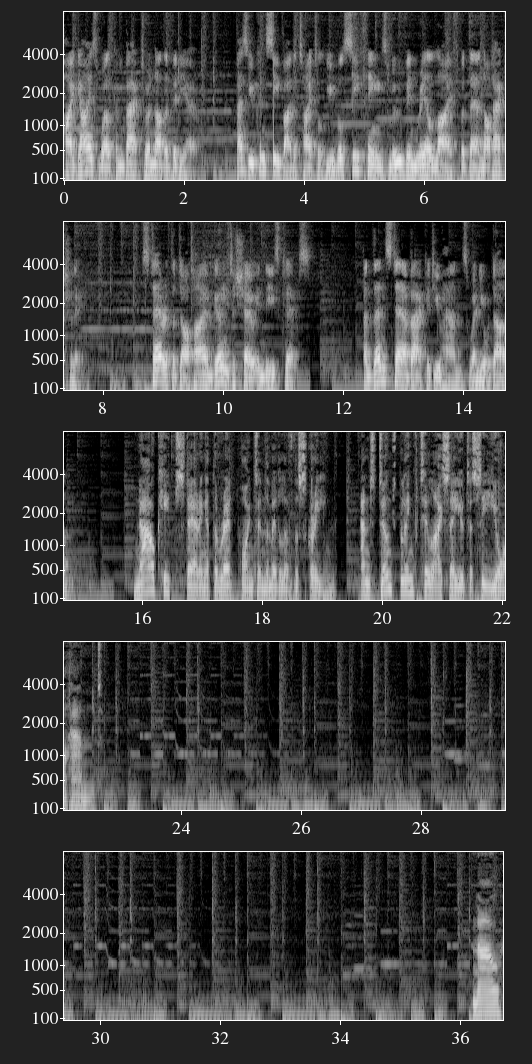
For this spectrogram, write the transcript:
Hi guys welcome back to another video. As you can see by the title you will see things move in real life but they're not actually. Stare at the dot I am going to show in these clips. And then stare back at you hands when you're done. Now keep staring at the red point in the middle of the screen. And don't blink till I say you to see your hand. Now,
